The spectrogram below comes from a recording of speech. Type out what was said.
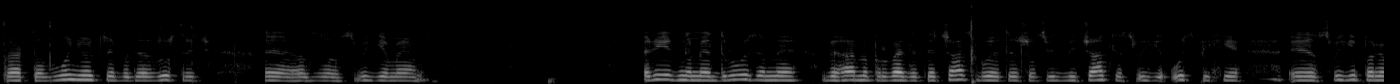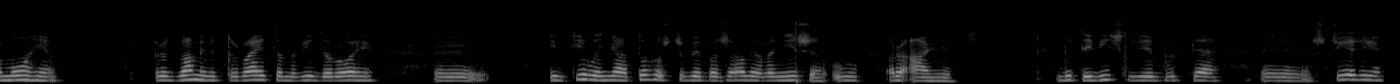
карта Вуню. Це буде зустріч е, з своїми рідними, друзями. Ви гарно проведете час, будете щось відмічати, свої успіхи, е, свої перемоги. Перед вами відкриваються нові дороги е, і втілення того, що ви бажали раніше у реальність. Будьте вічливі, будьте е, щирі.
